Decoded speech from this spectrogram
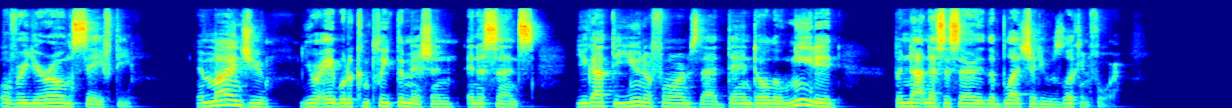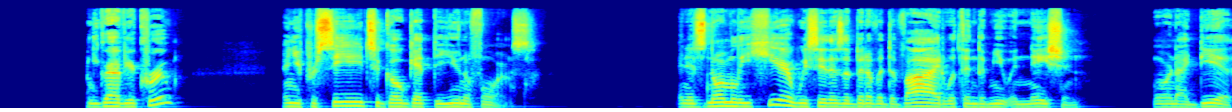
over your own safety. And mind you, you were able to complete the mission in a sense. You got the uniforms that Dandolo needed, but not necessarily the bloodshed he was looking for. You grab your crew and you proceed to go get the uniforms. And it's normally here we see there's a bit of a divide within the mutant nation or an idea.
